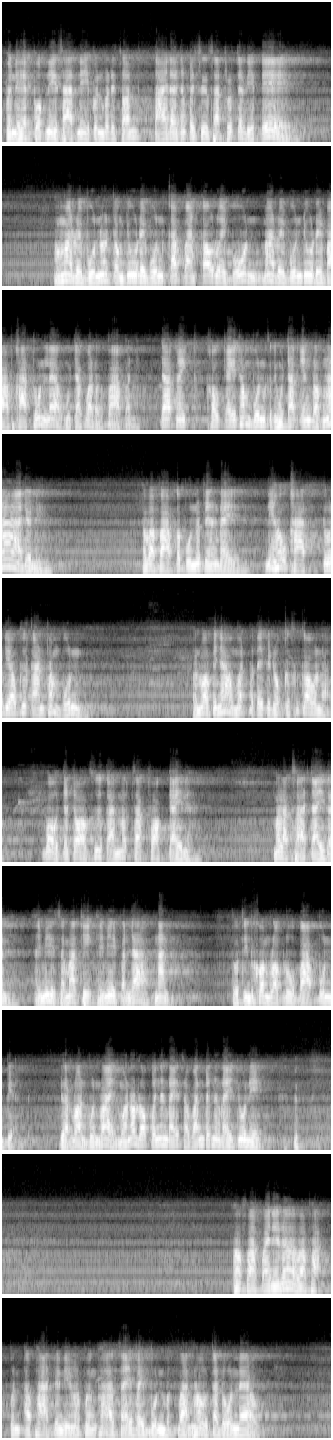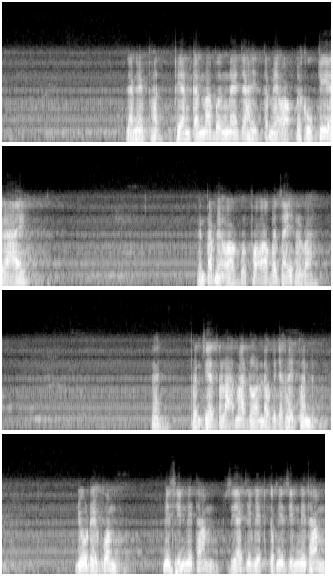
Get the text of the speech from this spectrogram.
เพิ่นเหตุพบนี่ชาตินี่เพิ่นบริสอนตายแล้วจังไปซื่อสัตย์สุจริตเด้เอามาด้วยบุญนู้นต้องอยู่ด้วยบุญกลับบ้านเก่าด้วยบุญ มาด้วยบุญอยู่ด้วยบาปขาดทุนแล้วหูจักว่าดอกบาปอะนี่อยากให้เข้าใจทำบุญก็ถึงหูจักเองดอกหน้าเดี๋ยวนี้เพราะว่าบาปกับบุญมันเป็นยังไงนี่เขาขาดตัวเดียวคือการทำบุญผลว่าเป็นเงาเมดปฏิปิฎกก็คือเก่าน่ะ ว่าจะจ่อคือการมาซักฟอกใจเนี่ยมารักษาใจกัน ให้มีสมาธิให้มีปัญญา นั่น ตัวที่มีความรอบรู้บาปบุญเบียดเดือดร้อนวุ่นวายมรกเป็นยังไงสวรรค์เป็นยังไงจู่นี่ขอฝากไว้ในเด้อว่าพระเพิ่นอาพาธด้วยนี่ว่าเพิ่งพระอาศัยใบบุญบ้านเฮาตะโดนแล้วอย่างไงพัดเพียนกันมาเบิ่งแน่จะให้ตะไม่ออกไปคุกขี้หลาย เห็นตะไม่ออกพอออกไปใส่เพิ่นว่านั่นเพิ่นเสียสละมาโดนเราก็จะให้เพิ่นอยู่ด้วยความมีศีลมีธรรมเสียชีวิตกับมีศีลมีธรรม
